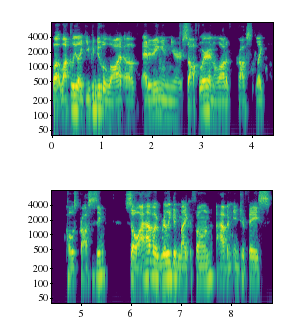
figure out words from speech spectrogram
but luckily, like you can do a lot of editing in your software and a lot of process, like post processing. So I have a really good microphone. I have an interface,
